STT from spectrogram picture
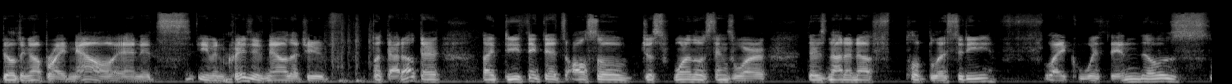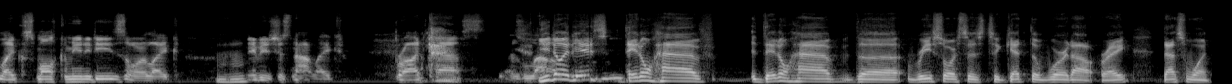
building up right now, and it's even crazier now that you've put that out there. Like, do you think that's also just one of those things where there's not enough publicity like within those like small communities or like mm-hmm. maybe it's just not like broadcast as loud. You know it is. They don't have they don't have the resources to get the word out, right? That's one.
